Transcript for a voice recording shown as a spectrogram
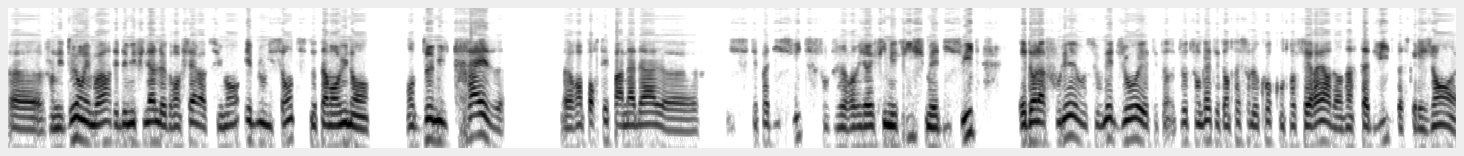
J'en ai deux en mémoire, des demi-finales de Grand Chelem absolument éblouissantes, notamment une en, en 2013 euh, remporté par Nadal, euh, c'était pas 18, faut que je revérifie mes fiches, mais 18. Et dans la foulée, vous vous souvenez, Joe, était, Joe Tsonga était entré sur le cours contre Ferrer dans un stade vide parce que les gens euh,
